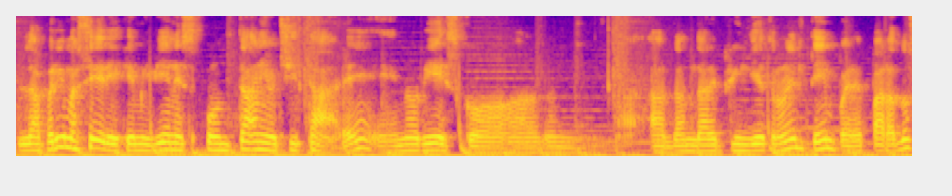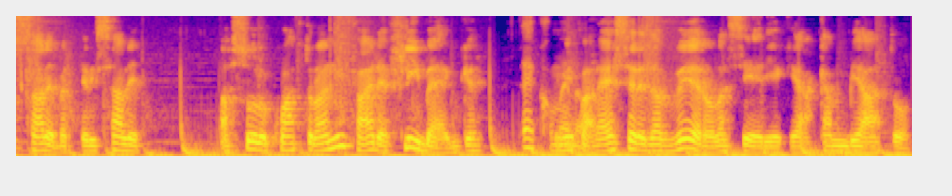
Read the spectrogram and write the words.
la prima serie che mi viene spontaneo citare, e non riesco a- ad andare più indietro nel tempo, ed è paradossale perché risale a solo 4 anni fa, ed è Fleabag. E come Mi no. pare essere davvero la serie che ha cambiato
